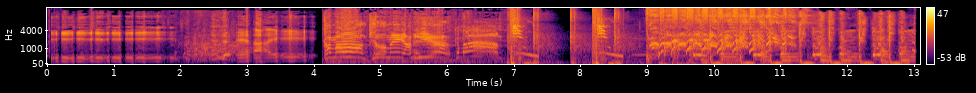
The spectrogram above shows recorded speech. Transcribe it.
Come on, kill me! I'm here! Come on!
